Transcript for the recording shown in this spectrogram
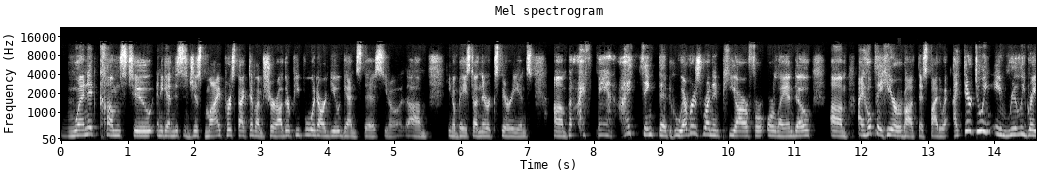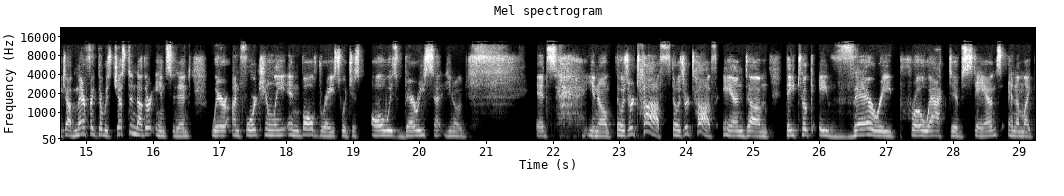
when it comes to and again this is just my perspective. I'm sure other people would argue against this you know um, you know based on their experience. Um, but i man i think that whoever's running pr for orlando um, i hope they hear about this by the way. I, they're doing a really great job. Matter of fact there was just another incident where unfortunately involved race which is always very you know it's you know those are tough those are tough. And um, they took a very proactive stance and i'm like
